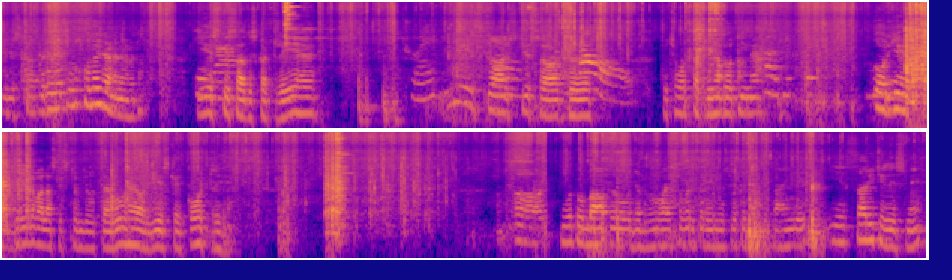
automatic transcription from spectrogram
फिर इसका बेटा उसको उधर जाने दें बेटा? ये इसके साथ इसका ट्रे है। ये इसका इसके साथ कुछ और टकरियाँ दो तीन है। और ये इसका ग्रिल वाला सिस्टम जो होता है वो है और ये इसका एक और ट्रे है और वो तो बाप जब वॉइस ओवर करेंगे उस वक्त हम बताएँगे। ये सारी चीज़ें इसमें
